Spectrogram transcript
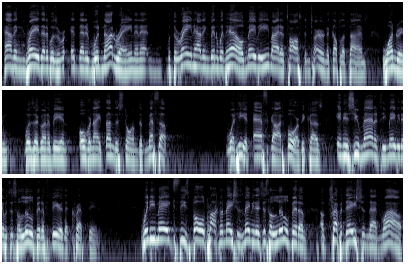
having prayed that it was that it would not rain, and that, with the rain having been withheld, maybe he might have tossed and turned a couple of times, wondering was there going to be an overnight thunderstorm to mess up what he had asked God for because in his humanity, maybe there was just a little bit of fear that crept in. When he makes these bold proclamations, maybe there's just a little bit of, of trepidation that, wow,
